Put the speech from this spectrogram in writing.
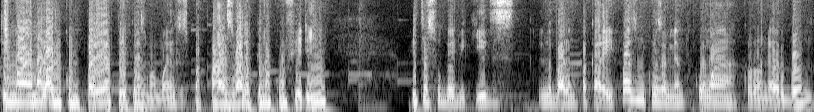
Tem uma, uma loja completa aí para as mamães, os papais, vale a pena conferir. Itaçu Baby Kids, ali no Barão do Pacaraí, quase no cruzamento com a Coronel Urbano.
